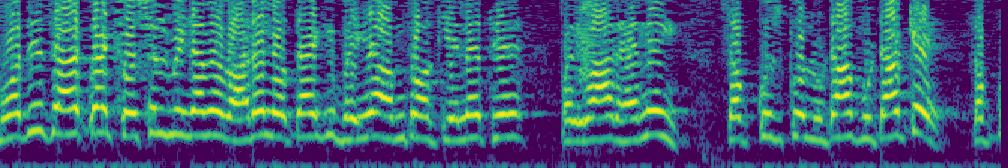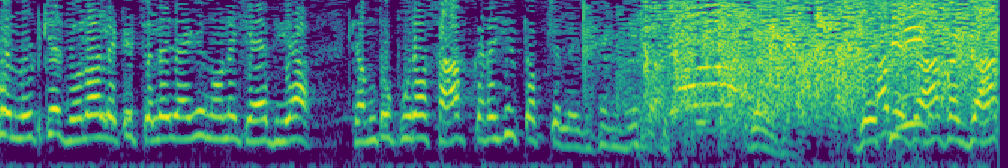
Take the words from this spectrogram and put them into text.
मोदी साहब का एक सोशल मीडिया में वायरल होता है कि भैया हम तो अकेले थे परिवार है नहीं सब कुछ को लुटा फुटा के सबको लूट के झोला लेके चले जाएँगे। उन्होंने कह दिया कि हम तो पूरा साफ़ करेंगे तब चले जाएँगे। देखिए जहाँ तक जहाँ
